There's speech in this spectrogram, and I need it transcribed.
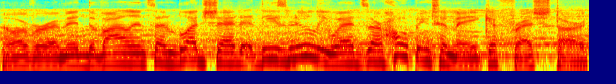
However, amid the violence and bloodshed, these newlyweds are hoping to make a fresh start.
